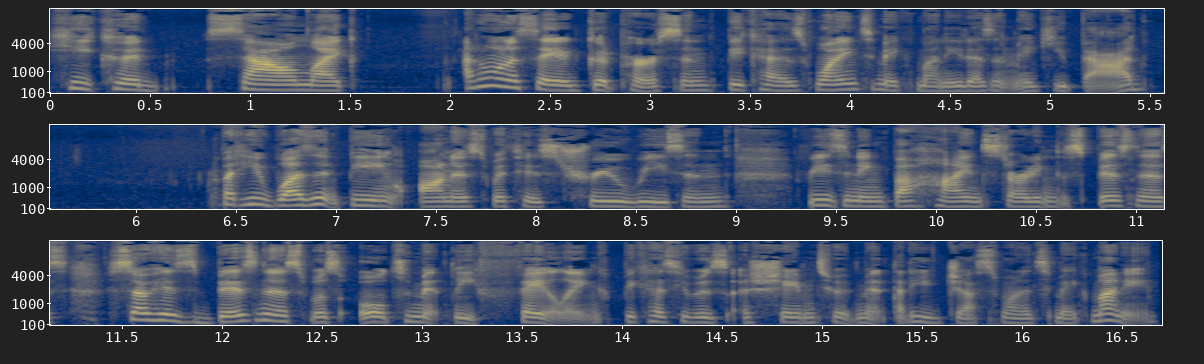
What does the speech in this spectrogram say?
He could sound like, I don't want to say a good person because wanting to make money doesn't make you bad, but he wasn't being honest with his true reason reasoning behind starting this business. So his business was ultimately failing because he was ashamed to admit that he just wanted to make money.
